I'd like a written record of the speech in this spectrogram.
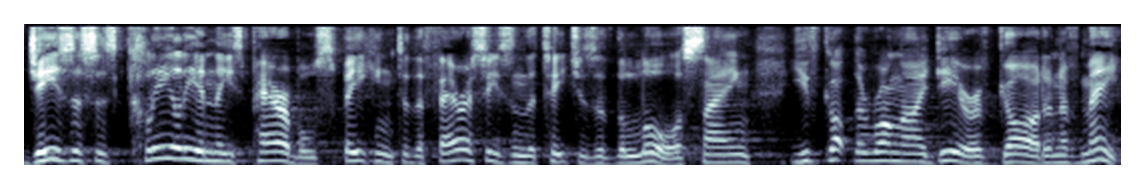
Jesus is clearly in these parables speaking to the Pharisees and the teachers of the law, saying, You've got the wrong idea of God and of me.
